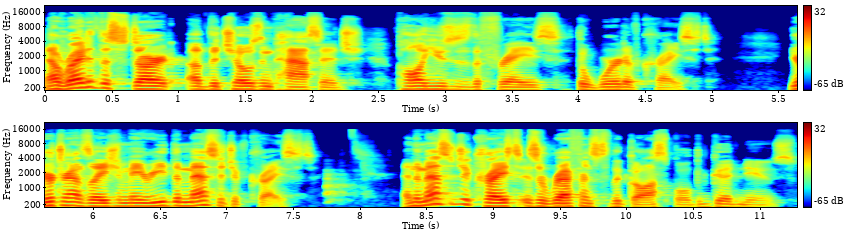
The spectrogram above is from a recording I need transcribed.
Now, right at the start of the chosen passage, Paul uses the phrase, the word of Christ. Your translation may read the message of Christ. And the message of Christ is a reference to the gospel, the good news.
